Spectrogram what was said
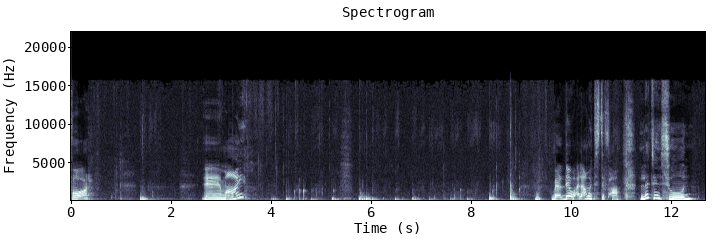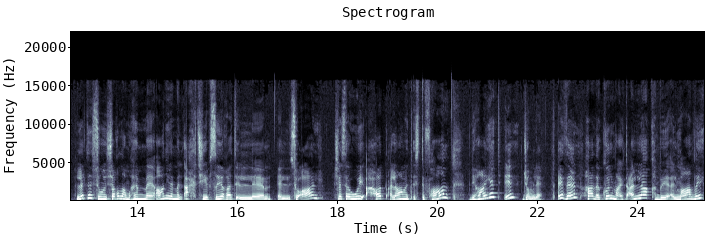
for. My birthday وعلامة استفهام. لا تنسون لا تنسون شغلة مهمة. أنا لما أحكي بصيغة السؤال شو أسوي؟ أحط علامة استفهام بنهاية الجملة. اذا هذا كل ما يتعلق بالماضي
